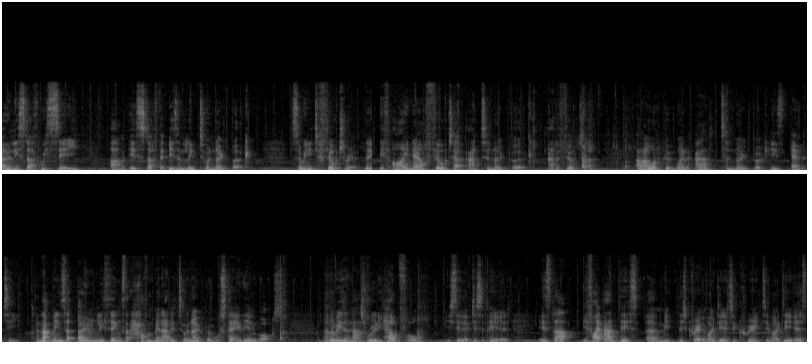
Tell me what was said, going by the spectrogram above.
only stuff we see um, is stuff that isn't linked to a notebook. So we need to filter it. Now, if I now filter add to notebook, add a filter, and I want to put when add to notebook is empty. And that means that only things that haven't been added to a notebook will stay in the inbox. Now the reason that's really helpful, you see they've disappeared, is that if I add this, uh, this creative idea to creative ideas,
